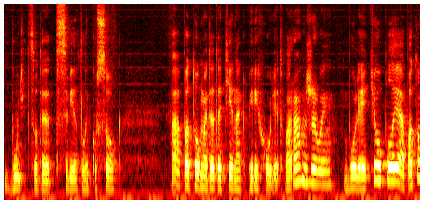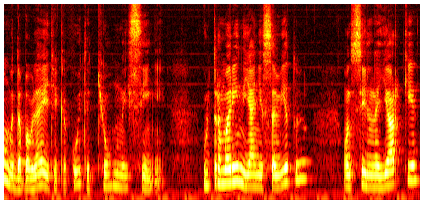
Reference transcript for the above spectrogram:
будет вот этот светлый кусок. А потом этот оттенок переходит в оранжевый, более теплый, а потом вы добавляете какой-то темный синий. Ультрамарин я не советую, он сильно яркий,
